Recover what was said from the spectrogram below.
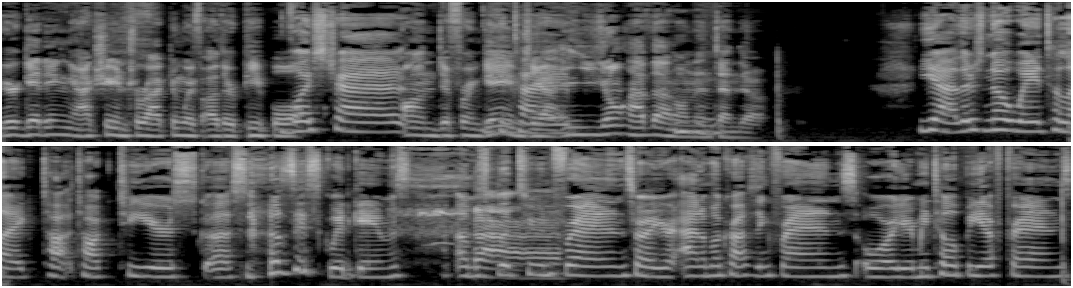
you're getting actually interacting with other people Voice chat. on different games. Yeah, and you don't have that on Mhm. Nintendo. Yeah, there's no way to like talk talk to your uh, I'll say Squid Games, um, Splatoon friends, or your Animal Crossing friends, or your Miitopia friends,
